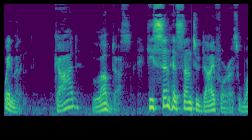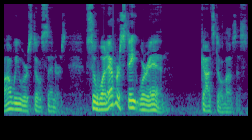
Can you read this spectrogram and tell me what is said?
wait a minute, God loved us. He sent his son to die for us while we were still sinners. So whatever state we're in, God still loves us.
